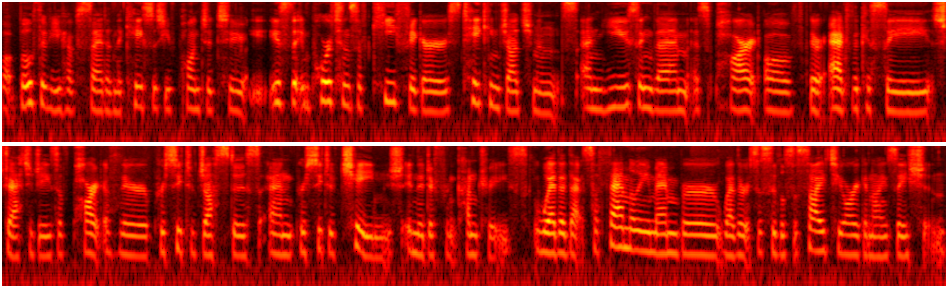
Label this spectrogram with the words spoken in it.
what both of you have said and the cases you've pointed to is the importance of key figures taking judgments and using them as part of their advocacy strategies, of part of their pursuit of justice and pursuit of change in the different countries, whether that's a family member, whether it's a civil society organization.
